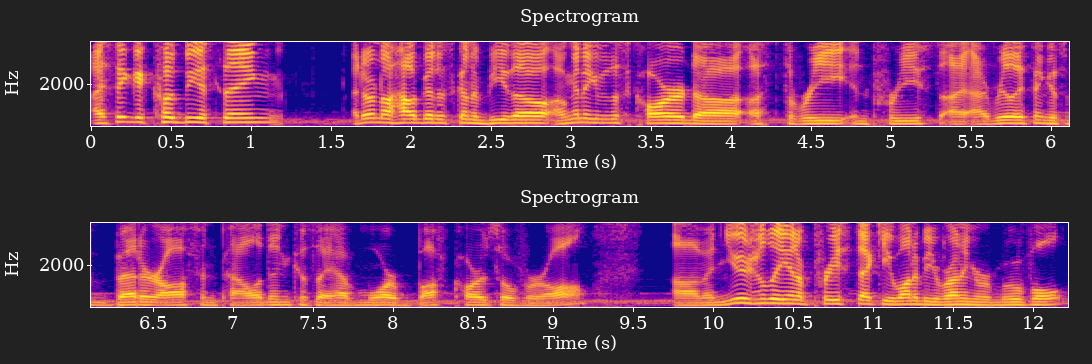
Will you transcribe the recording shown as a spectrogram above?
I think it could be a thing. I don't know how good it's going to be, though. I'm going to give this card uh, a 3 in Priest. I, I, really think it's better off in Paladin because they have more buff cards overall. Um, and usually in a Priest deck, you want to be running removal.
